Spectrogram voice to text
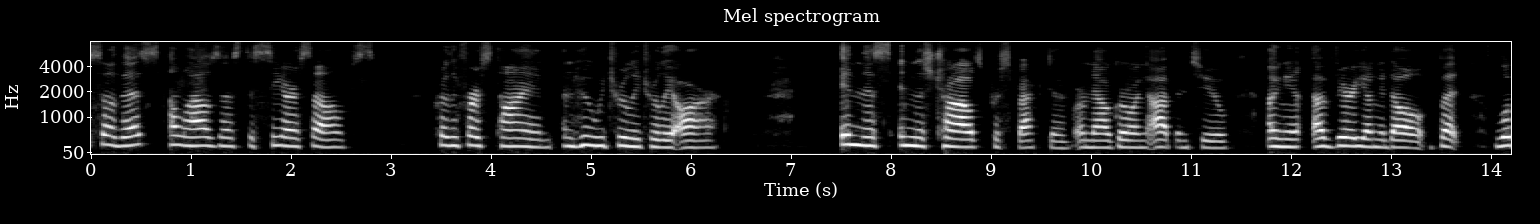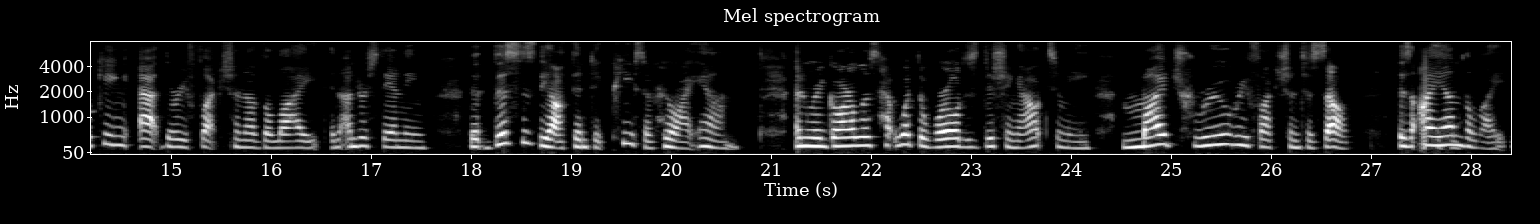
so this allows us to see ourselves for the first time and who we truly truly are in this in this child's perspective or now growing up into a, a very young adult but looking at the reflection of the light and understanding that this is the authentic piece of who I am and regardless how, what the world is dishing out to me my true reflection to self is I am the light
